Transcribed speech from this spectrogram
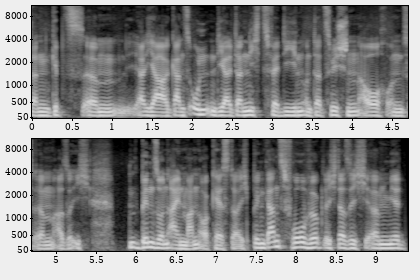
dann gibt's ähm, ja, ja ganz unten, die halt dann nichts verdienen und dazwischen auch. Und ähm, also ich bin so ein Ein-Mann-Orchester. Ich bin ganz froh wirklich, dass ich äh, mir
